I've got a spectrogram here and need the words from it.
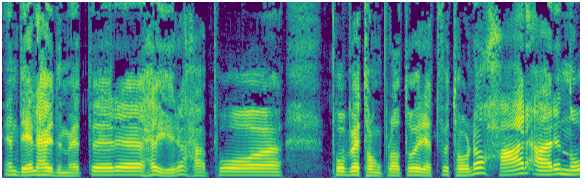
en del høydemeter eh, høyere her på, på betongplatået rett ved tårnet. Og her er det nå,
